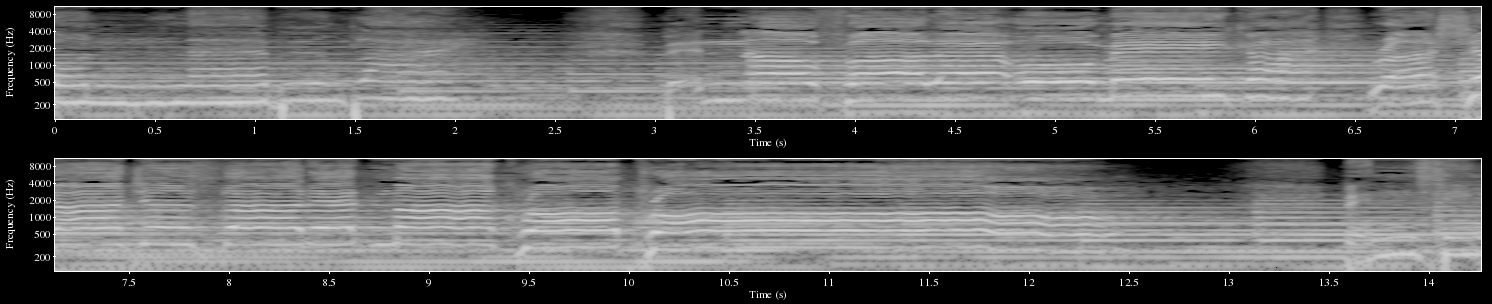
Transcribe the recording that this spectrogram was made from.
ต้นและเบื้องปลาย เป็นอัลฟาและโอเมก้าราชาจะเสด็จมาครอบครองเป็นสิ่ง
